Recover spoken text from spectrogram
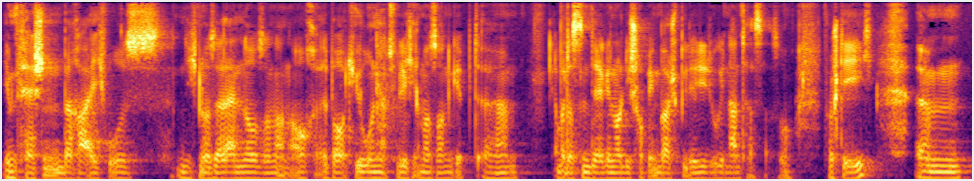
im Fashion-Bereich, wo es nicht nur Zalando, sondern auch About You natürlich Amazon gibt. Ähm, aber das sind ja genau die Shopping-Beispiele, die du genannt hast. Also verstehe ich. Ähm,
